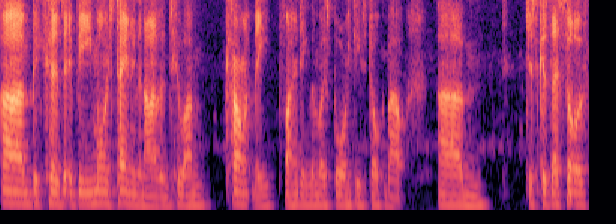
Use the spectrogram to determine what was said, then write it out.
Um, because it'd be more entertaining than Ireland, who I'm currently finding the most boring team to talk about. Um, just because they're sort of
